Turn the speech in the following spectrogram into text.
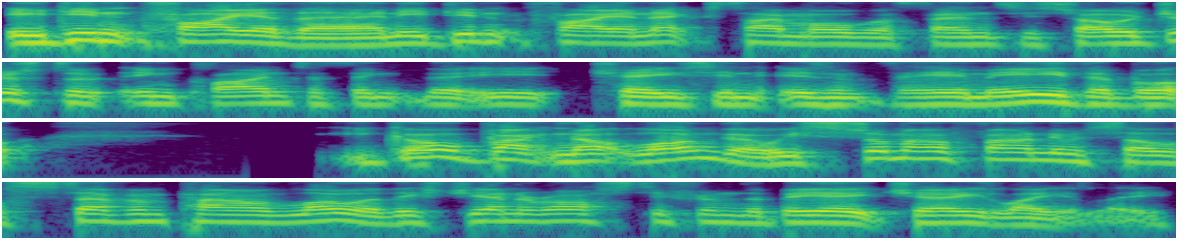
he didn't fire there, and he didn't fire next time over fences. So I was just inclined to think that he, chasing isn't for him either. But you go back not long ago, he somehow found himself seven pound lower. This generosity from the BHA lately.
